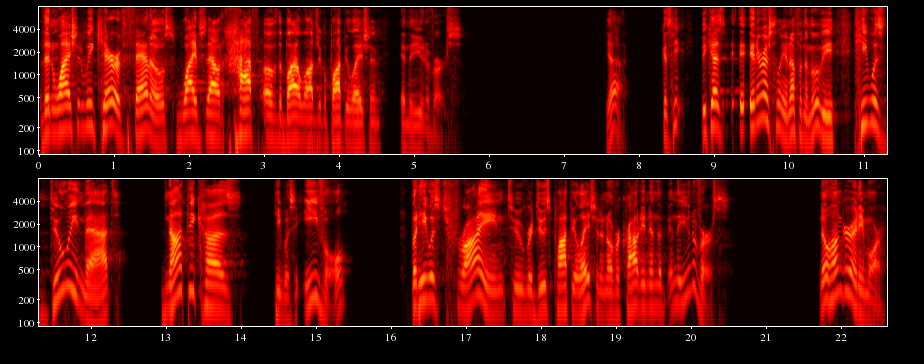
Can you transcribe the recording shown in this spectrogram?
then why should we care if Thanos wipes out half of the biological population in the universe? Yeah. Because he because interestingly enough in the movie, he was doing that not because he was evil, but he was trying to reduce population and overcrowding in the, in the universe. No hunger anymore.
